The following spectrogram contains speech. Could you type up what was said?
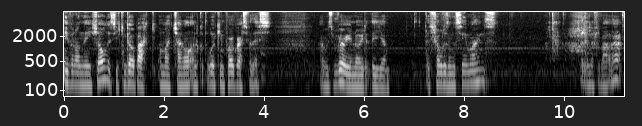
Even on the shoulders, you can go back on my channel and look at the work in progress for this. I was very annoyed at the um, the shoulders on the seam lines. But enough about that.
